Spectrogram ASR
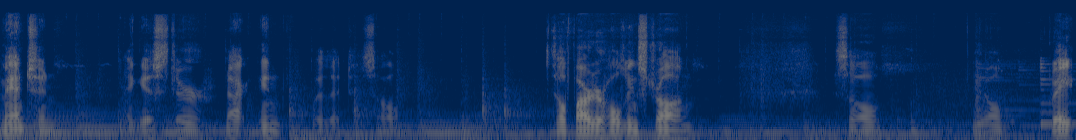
Manchin, I guess they're not in with it. So, so far they're holding strong. So, you know, great.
